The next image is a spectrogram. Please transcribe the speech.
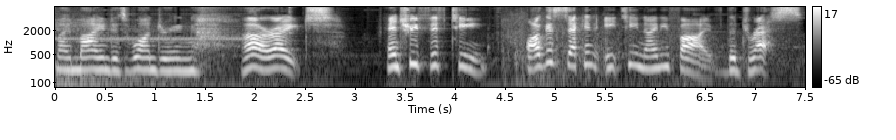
My mind is wandering. All right. Entry 15. August 2nd, 1895. The dress.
